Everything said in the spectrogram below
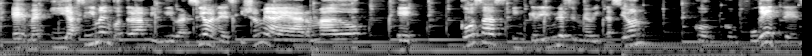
eh, y así me encontraba mis diversiones. Y yo me he armado eh, cosas increíbles en mi habitación con, con juguetes.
